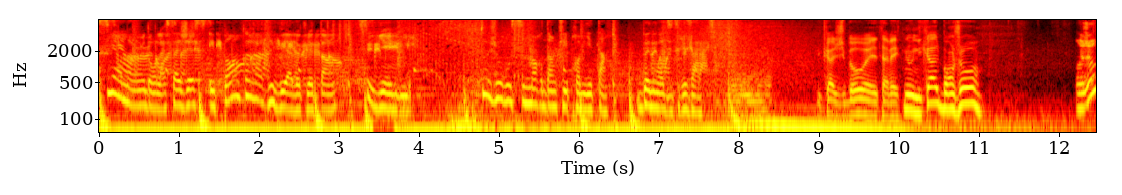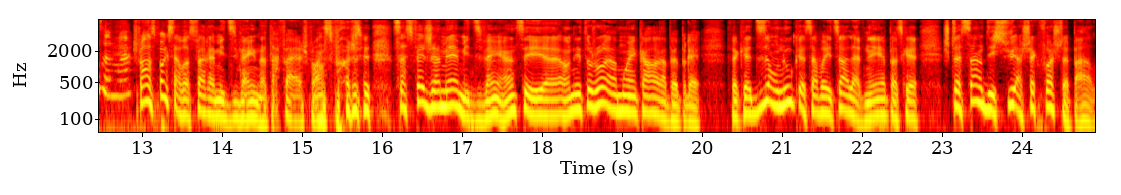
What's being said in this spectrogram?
S'il y en a un dont la sagesse n'est pas encore arrivée avec le temps, c'est bien lui. Toujours aussi mordant que les premiers temps. Benoît Dutrisac. Nicole Gibault est avec nous. Nicole, bonjour. Bonjour, Benoît. Je pense pas que ça va se faire à midi 20, notre affaire. Je pense pas. ça se fait jamais à midi 20. Hein? C'est, euh, on est toujours à moins quart à peu près. Fait que disons-nous que ça va être ça à l'avenir parce que je te sens déçu à chaque fois que je te parle.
